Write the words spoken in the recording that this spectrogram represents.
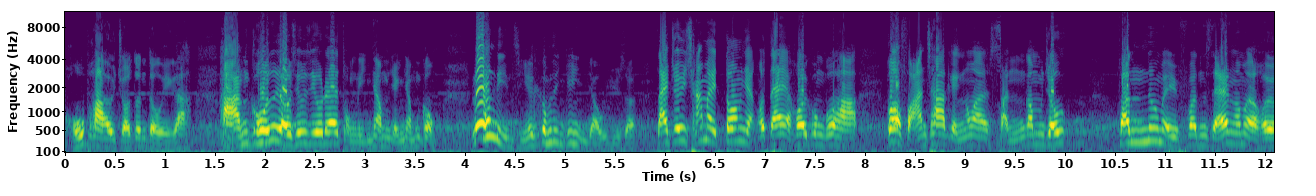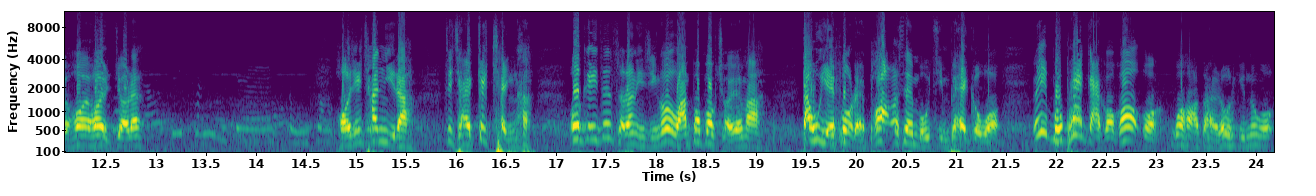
好怕去佐敦道而家行過都有少少咧童年陰影陰公。兩年前嘅今天竟然又遇上，但係最慘係當日我第一日開工嗰下，嗰個反差勁啊嘛！神咁早瞓都未瞓醒咁啊去開開完之後咧，何止親熱啊，直情係激情啊！我記得上兩年前嗰個玩卜卜錘啊嘛，兜嘢卜嚟啪一聲冇佔 pad 嘅喎，誒冇 pad 㗎哥哥，哇大佬見到我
